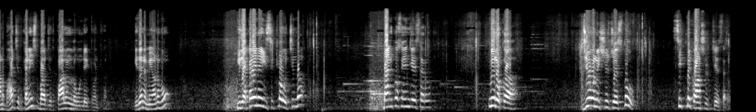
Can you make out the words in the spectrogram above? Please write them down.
మన బాధ్యత కనీస బాధ్యత పాలనలో ఉండేటువంటి వాళ్ళు ఇదేనా మీ అనుభవం? ఇది ఎక్కడైనా ఈ సిట్లో వచ్చిందా? దానికోసం ఏం చేశారు? మీరు ఒక జీవోని ఇష్యూ చేస్తూ సిట్ని కాన్స్టిట్యూట్ చేశారు.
